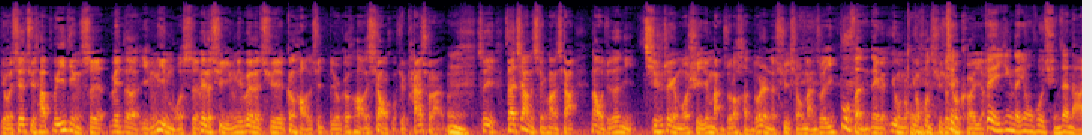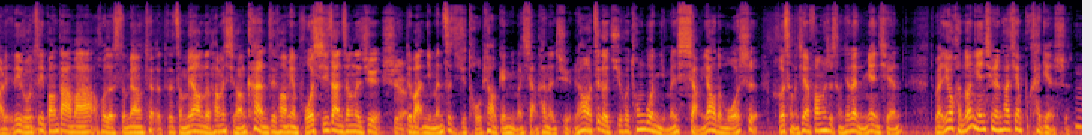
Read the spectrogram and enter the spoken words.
有些剧它不一定是为了盈利模式，为了去盈利，为了去更好的去有更好的效果去拍出来的。嗯，所以在这样的情况下，那我觉得你其实这个模式已经满足了很多人的需求，满足了一部分那个用用户的需求就可以了。对应的用户群在哪里？例如这帮大妈或者是怎么样怎么样的，他们喜欢看这方面婆媳战争的剧，是对吧？你们自己去投票给你们想看的剧，然后这个剧会通过你们想要的模式和呈现方式呈现在你面前，对吧？因为很多年轻人他现在不开电视，嗯，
